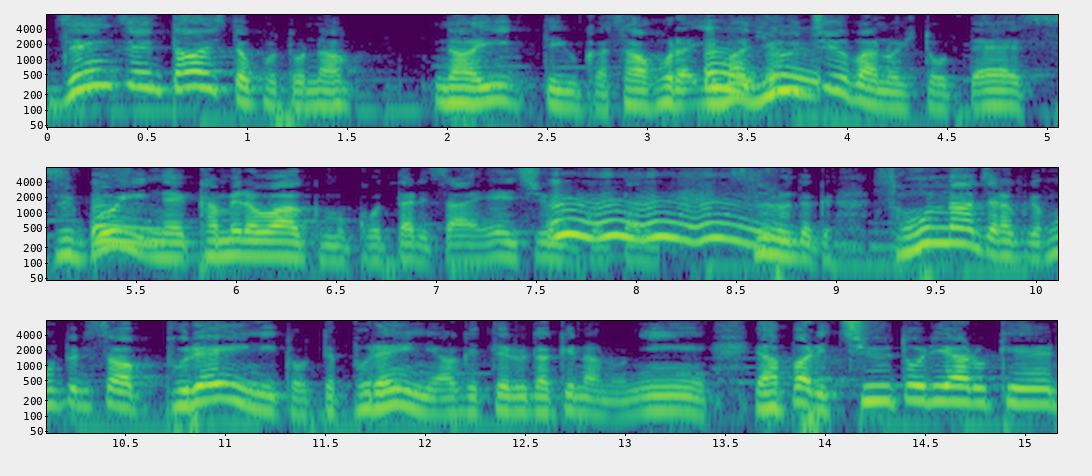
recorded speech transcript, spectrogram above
全然大したことなないっていうかさほら今、YouTuber の人ってすごいね、カメラワークも凝ったりさ編集も凝ったりするんだけど、そんなんじゃなくて本当にさプレイにとってプレイに上げてるだけなのにやっぱりチュートリアル系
